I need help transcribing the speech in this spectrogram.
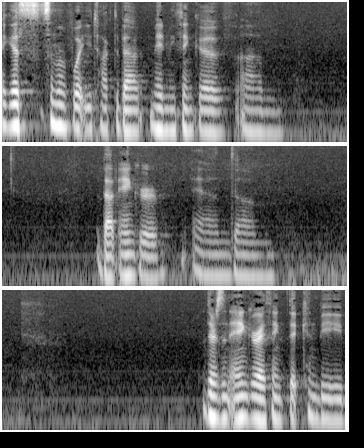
I guess some of what you talked about made me think of um, that anger and um, there's an anger I think that can be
